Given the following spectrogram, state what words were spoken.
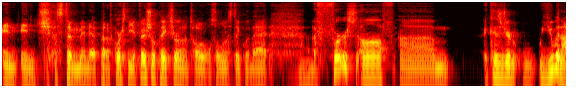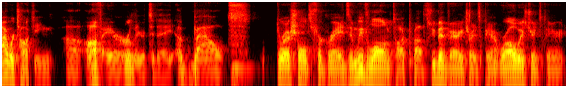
in, in just a minute, but of course, the official picture on the total. So I want to stick with that. Mm-hmm. First off, um, because you and I were talking uh, off air earlier today about thresholds for grades, and we've long talked about this. We've been very transparent. We're always transparent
